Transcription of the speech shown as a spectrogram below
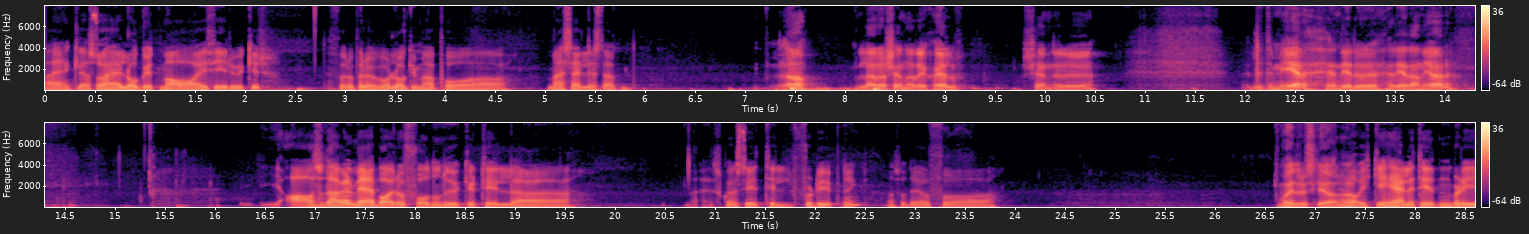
Ja, egentlig så har jeg logget meg av i fire uker. For å prøve å logge meg på meg selv isteden. Ja, lære å kjenne deg selv. Kjenner du litt mer enn det du redan gjør? Ja, altså det er vel mer bare å få noen uker til uh, Skal jeg si til fordypning. Altså det å få Hva er det du skal gjøre? Og ikke hele tiden bli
